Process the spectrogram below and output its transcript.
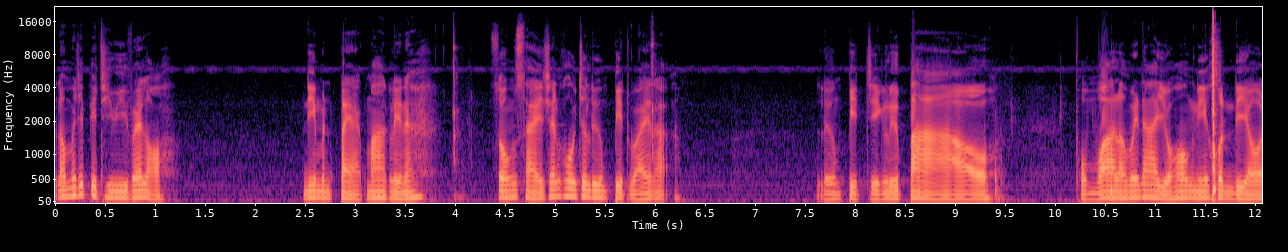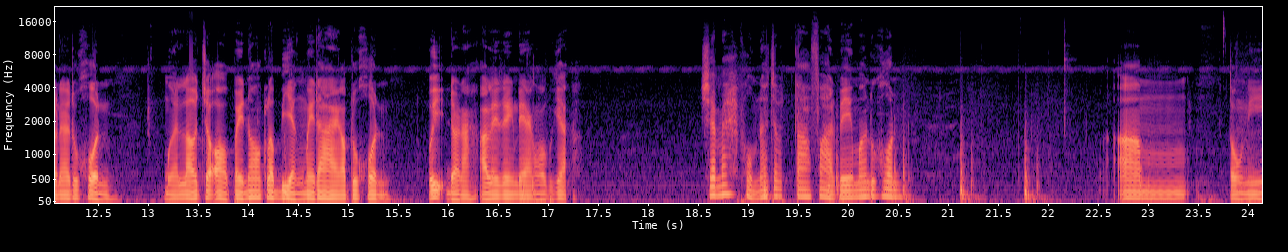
เราไม่ได้ปิดทีวีไว้หรอ นี่มันแปลกมากเลยนะ สงสัยฉันคงจะลืมปิดไว้ละลืมปิดจริงหรือเปล่า ผมว่าเราไม่น่าอยู่ห้องนี้คนเดียวนะทุกคน เหมือนเราจะออกไปนอกระเบียงไม่ได้ครับทุกคน อุ้ยเดี๋ยวนะ อะไรแดงๆวะเมื่อกี้ใช่ไหมผมน่าจะตาฝาดไปเองมั้งทุกคนอืม ตรงนี้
